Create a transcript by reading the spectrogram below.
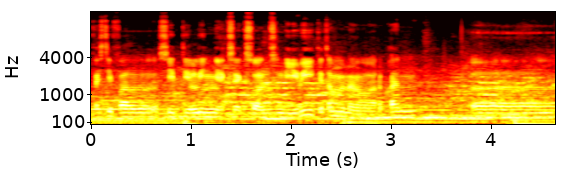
festival Citylink XX1 sendiri kita menawarkan uh,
